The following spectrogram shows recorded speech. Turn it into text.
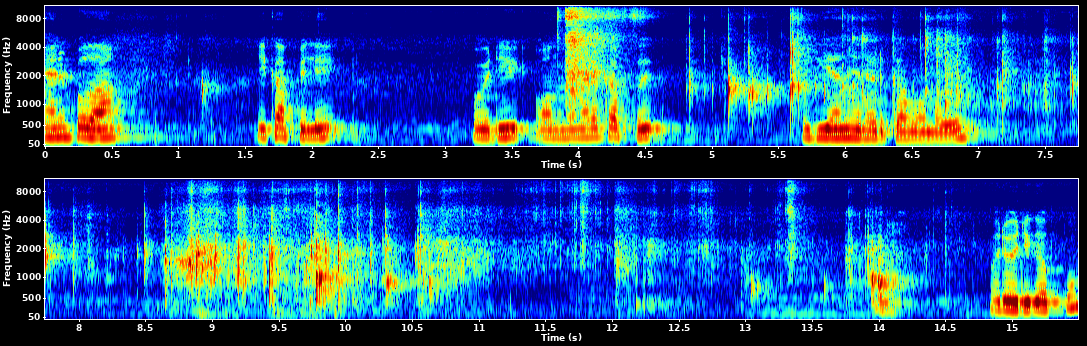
ഞാനിപ്പോൾ ഈ കപ്പിൽ ഒരു ഒന്നര കപ്പ് അരിയാണ് ഞാൻ എടുക്കാൻ പോകുന്നത്. ഒരു ഒരു കപ്പും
